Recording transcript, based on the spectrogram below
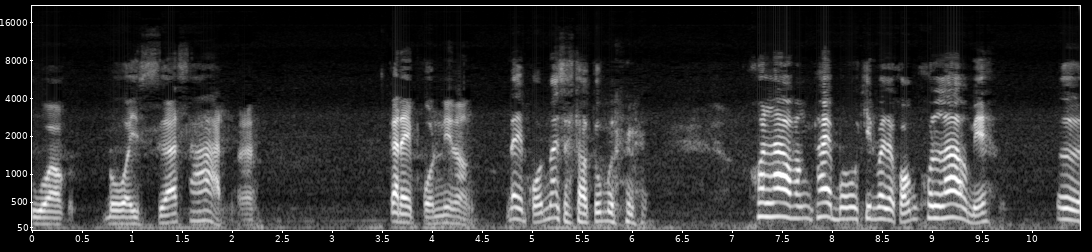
ตัวโดยเสื้อซาดนะก็ได้ผลนี่น้อง ได้ผลมาจากเท่าตุ้มือนะคนลาฟังไทยโบคิดว่าจะของคนล่าเมียเออ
